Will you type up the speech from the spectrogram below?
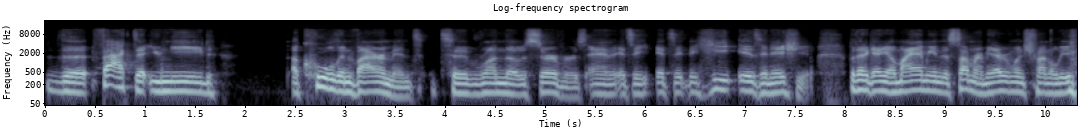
the fact that you need a cool environment to run those servers and it's a it's a, the heat is an issue but then again you know miami in the summer i mean everyone's trying to leave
